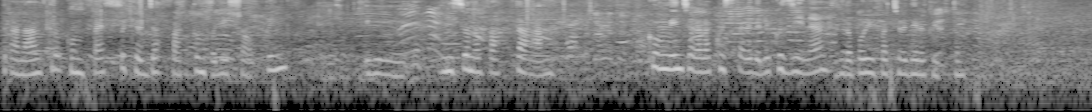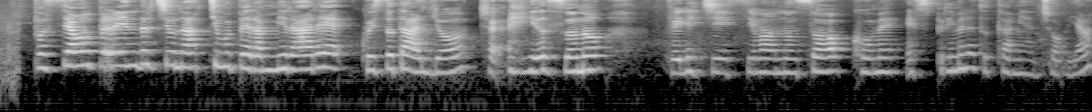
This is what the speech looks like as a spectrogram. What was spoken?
Tra l'altro confesso che ho già fatto un po' di shopping e mi sono fatta convincere ad acquistare delle cosine. Dopo vi faccio vedere tutto. Possiamo prenderci un attimo per ammirare questo taglio? cioè io sono felicissima non so come esprimere tutta la mia gioia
